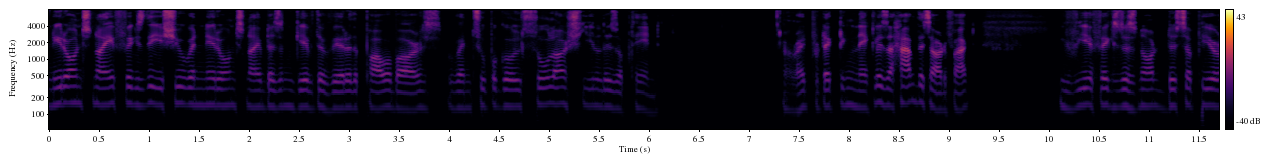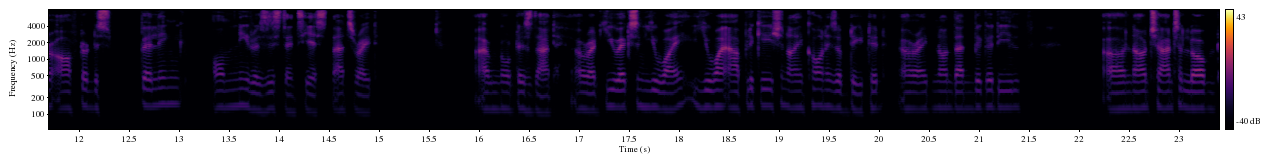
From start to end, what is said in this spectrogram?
Neron's knife fixed the issue when Neron's knife doesn't give the wearer the power bars when Supergirl's solar shield is obtained. Alright, protecting necklace. I have this artifact. VFX does not disappear after dispelling Omni resistance. Yes, that's right. I've noticed that. Alright, UX and UI. UI application icon is updated. Alright, not that big a deal. Uh, now chats are logged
